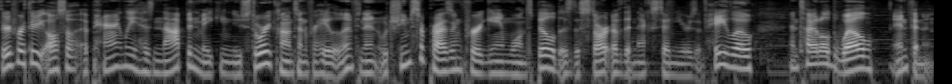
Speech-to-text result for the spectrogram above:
343 also apparently has not been making new story content for Halo Infinite, which seems surprising for a game once billed as the start of the next 10 years of Halo, and titled, well, Infinite.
